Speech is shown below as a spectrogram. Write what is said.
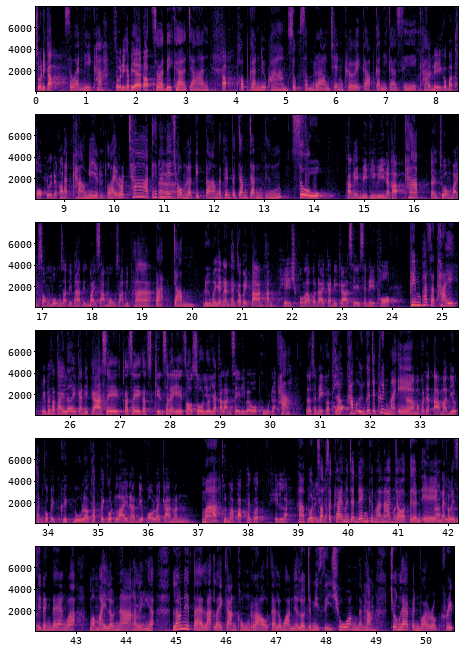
สวัสดีครับ สวัสดีค่ะ สวัสดีครับพี่แอ้ครับ สวัสดีค่ะอาจารย์ ครับ พบกันด้วยความสุขสำราญเช่นเคยกับกานิกาเซค่ะเสน่ห์ก็มาทอกด้วยนะครับ นะคะมีหลายรสชาติให้ท่านอ่า ได้ชมและติดตามกันเป็นประจำจันทร์ถึงศุกร์ถูกทาง MVTV นะครับครับ ในช่วงบ่าย2โมง35ถึงบ่าย3โมงประจ35หรือไม่อย่างนั้นท่านก็ไปตามทางเพจของเราก็ได้การนิกาเซเสน่ห์ทอกำ พิมพ์ภาษาไทย พิมพ์ภาษาไทยเลยการนิกาค่ะ เซก็เซก็เขียนสระเอซอโซยอยักษ์กาลันเซที่แปลว่าพูดอะค่ะ แล้วเสน่ห์ก็ทแล้วอกคำอื่นก็จะขึ้นมาเอง อ่ามันก็จะตามมาเดี๋ยวท่านก็ไปคลิกดูแล้วถ้าไปกดไลค์นะเดี๋ยวพอรายการมันมา อัพขึ้นมาปั๊บท่านก็เห็นละหากขึ้นกด มาอีอะ subscribe มันจะเด้งขึ้นมาหน้าอ่ามันจอเด้งเตือนเองอ่านะคะเตือนเป็นสีเลยแดง ๆ ว่ามาใหม่แล้วนะอ่าอะไรเงี้ยแล้วในแต่ละรายการของเราแต่ละวันเนี่ยเราจะมี 4 ช่วงนะคะ ช่วงแรกเป็น viral clip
